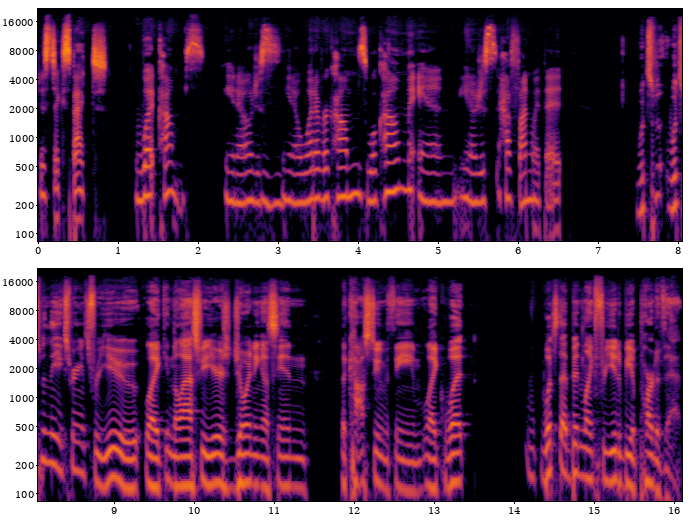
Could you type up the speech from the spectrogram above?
just expect what comes you know just Mhm. you know whatever comes will come and you know just have fun with it What's what's been the experience for you like in the last few years joining us in the costume theme? Like what what's that been like for you to be a part of that?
